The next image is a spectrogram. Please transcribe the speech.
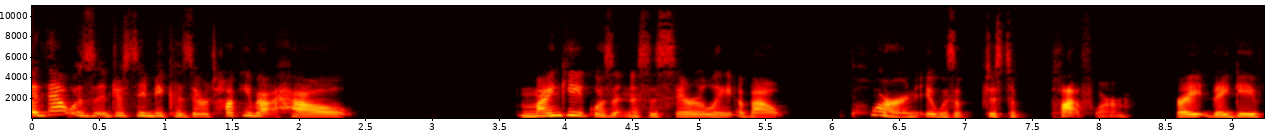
that was interesting because they were talking about how MindGeek wasn't necessarily about porn, it was a, just a platform, right? They gave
